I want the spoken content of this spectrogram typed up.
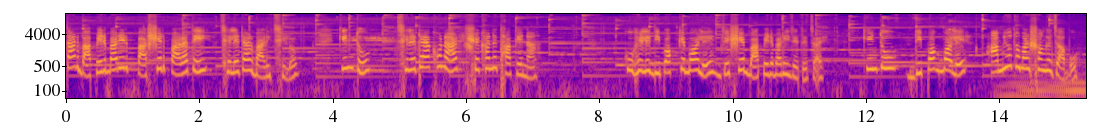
তার বাপের বাড়ির পাশের পাড়াতেই ছেলেটার বাড়ি ছিল। কিন্তু ছেলেটা এখন আর সেখানে থাকে না। কুহেলি দীপককে বলে যে সে বাপের বাড়ি যেতে চায়। কিন্তু দীপক বলে, আমিও তোমার সঙ্গে যাব।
